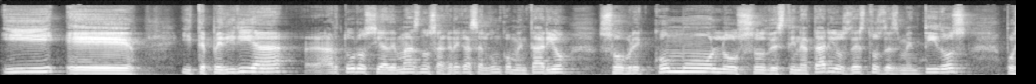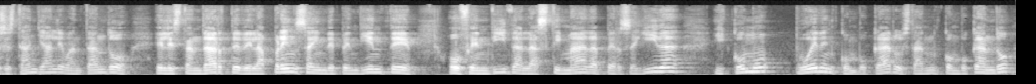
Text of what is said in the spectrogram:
y, eh, y te pediría, Arturo, si además nos agregas algún comentario sobre cómo los destinatarios de estos desmentidos pues están ya levantando el estandarte de la prensa independiente ofendida, lastimada, perseguida y cómo pueden convocar o están convocando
